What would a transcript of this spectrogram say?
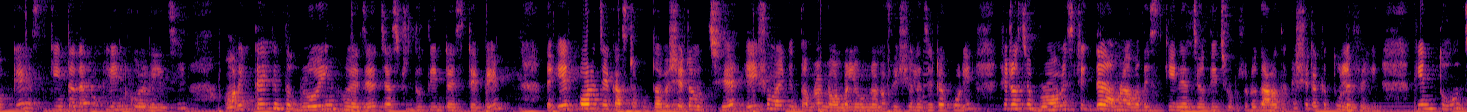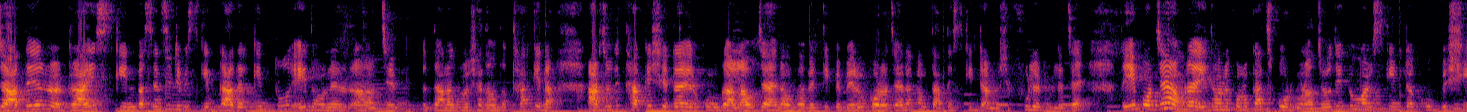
ওকে, স্কিনটা দেখো ক্লিন করে নিয়েছি। অনেকটাই কিন্তু গ্লোয়িং হয়ে যায় জাস্ট দু তিনটা স্টেপে। তো এরপরে যে কাজটা করতে হবে সেটা হচ্ছে, এই সময় কিন্তু আমরা নর্মালি অন্যান্য ফেশিয়ালে যেটা করি, সেটা হচ্ছে ব্রাউন স্টিক দিয়ে আমরা আমাদের স্কিনে যদি ছোট ছোট দানা থাকে সেটাকে তুলে ফেলি। কিন্তু যাদের ড্রাই স্কিন বা সেন্সিটিভ স্কিন তাদের কিন্তু এই ধরনের যে দানাগুলো সাধারণত থাকে না, আর যদি থাকে সেটা এরকম গালাও যায় না, ওভাবে টিপে বেরও করা যায় না, কারণ তাতে স্কিনটা আরও বেশি ফুলে টুলে যায়। তো এই পর্যায়ে আমরা এই ধরনের কোনো কাজ করব না। যদি তোমার স্কিনটা খুব বেশি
